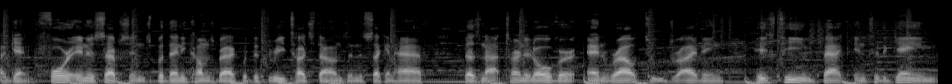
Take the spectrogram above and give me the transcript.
Again, four interceptions, but then he comes back with the three touchdowns in the second half, does not turn it over, and route to driving his team back into the game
